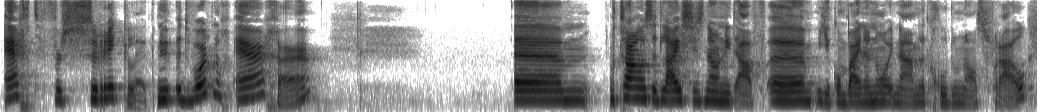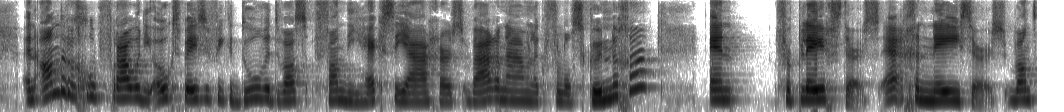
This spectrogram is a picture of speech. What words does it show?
Echt verschrikkelijk. Nu, het wordt nog erger. Um, trouwens, het lijstje is nou niet af. Um, je kon bijna nooit namelijk goed doen als vrouw. Een andere groep vrouwen die ook specifiek het doelwit was van die heksenjagers, waren namelijk verloskundigen en verpleegsters, hè, genezers. Want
